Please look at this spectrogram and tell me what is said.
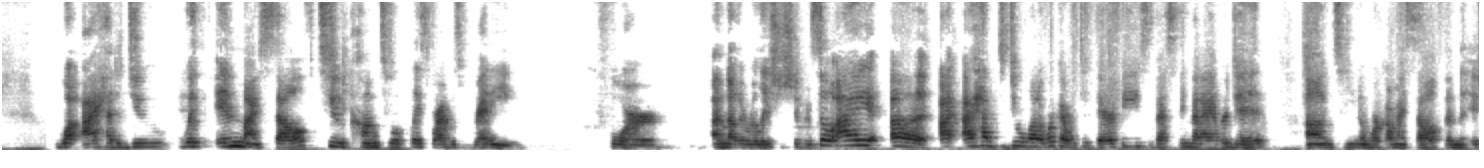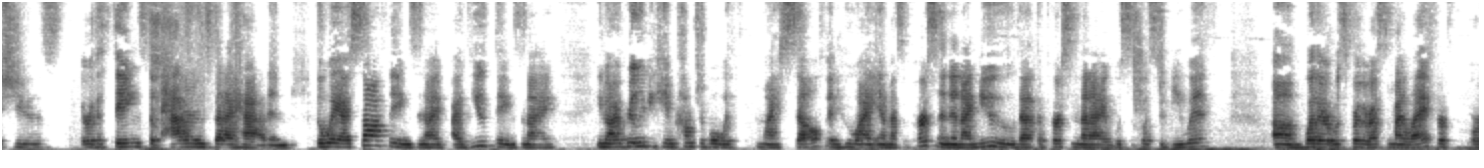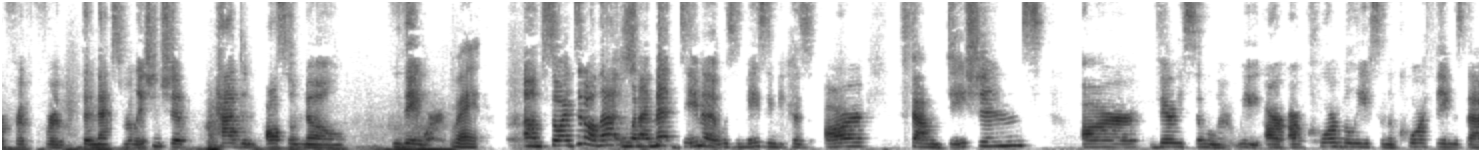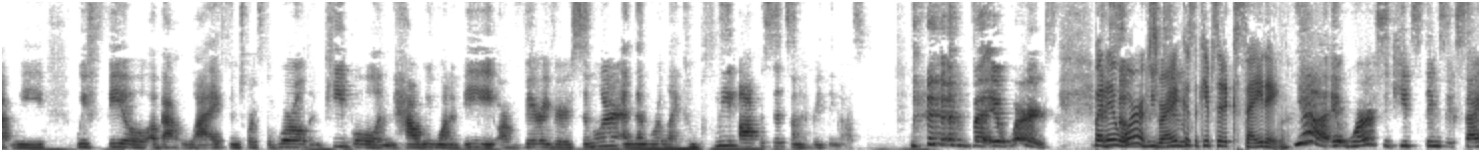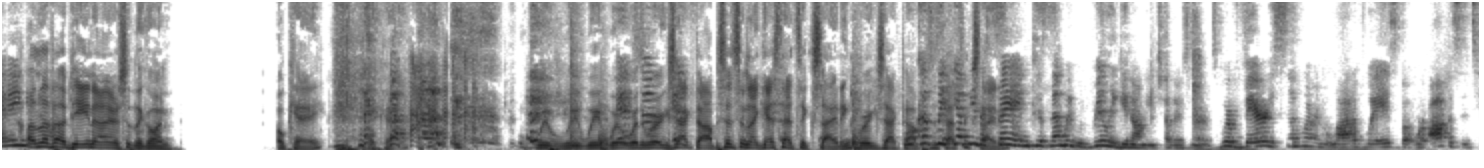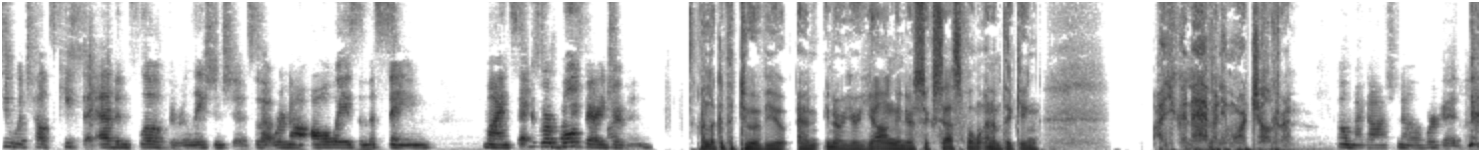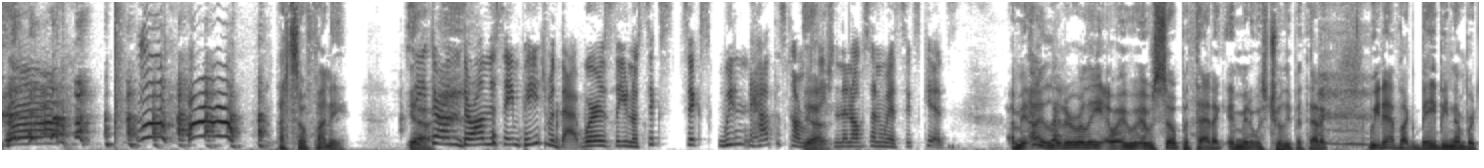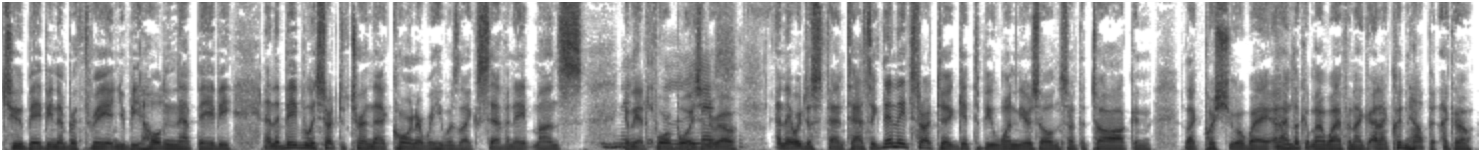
what I had to do within myself to come to a place where I was ready for another relationship. So I, uh, I, I had to do a lot of work. I went to therapy. It's the best thing that I ever did um, to you know work on myself and the issues or the things, the patterns that I had, and the way I saw things, and I, I viewed things, and I you know, I really became comfortable with myself and who I am as a person. And I knew that the person that I was supposed to be with, um, whether it was for the rest of my life or, or for, for the next relationship, had to also know who they were. Right. Um, so I did all that. And when I met Dana, it was amazing because our foundations are very similar. We our our core beliefs and the core things that we we feel about life and towards the world and people and how we want to be are very, very similar. And then we're like complete opposites on everything else. but it works. But And it so works, right? Because it keeps it exciting. Yeah, it works. It keeps things exciting. I love how Dee and I are sitting there going, "Okay, okay." we we we we're, we're, just- we're exact opposites, and I guess that's exciting. We're exact Well, because we that's can't be the same, because then we would really get on each other's nerves. We're very similar in a lot of ways, but we're opposite too, which helps keep the ebb and flow of the relationship so that we're not always in the same mindset. Because we're both very driven. I look at the two of you, and you know you're young and you're successful, and I'm thinking, are you going to have any more children? Oh my gosh, no, we're good. That's so funny. See, Yeah. they're on they're on the same page with that. Whereas you know, six six we didn't have this conversation. Then all of a sudden we had six kids. I mean, I literally, it was so pathetic. I mean, it was truly pathetic. We'd have like baby number two, baby number three, and you'd be holding that baby, and the baby would start to turn that corner where he was like seven, eight months. Mm-hmm. And we had four boys in a row, and they were just fantastic. Then they'd start to get to be one years old and start to talk and like push you away. And I'd look at my wife and I, and I couldn't help it. I go,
